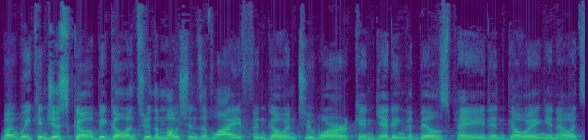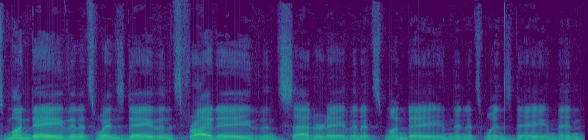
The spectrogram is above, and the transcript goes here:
But we can just go be going through the motions of life and going to work and getting the bills paid and going, you know, it's Monday, then it's Wednesday, then it's Friday, then it's Saturday, then it's Monday, and then it's Wednesday, and then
